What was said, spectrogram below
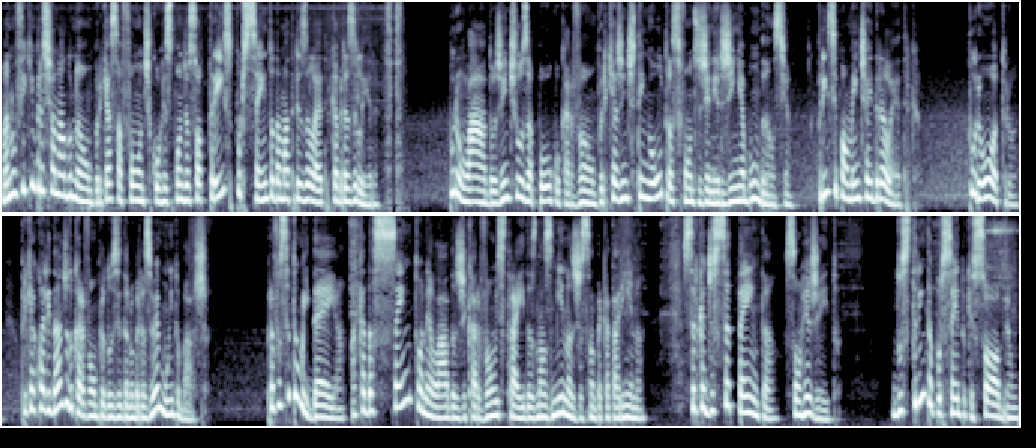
Mas não fique impressionado não, porque essa fonte corresponde a só 3% da matriz elétrica brasileira. Por um lado, a gente usa pouco carvão porque a gente tem outras fontes de energia em abundância, principalmente a hidrelétrica. Por outro, porque a qualidade do carvão produzida no Brasil é muito baixa. Para você ter uma ideia, a cada 100 toneladas de carvão extraídas nas minas de Santa Catarina, cerca de 70 são rejeito. Dos 30% que sobram,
